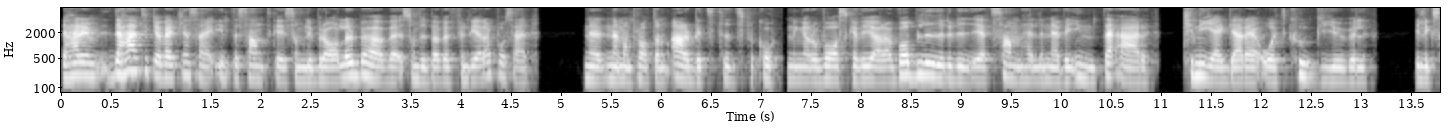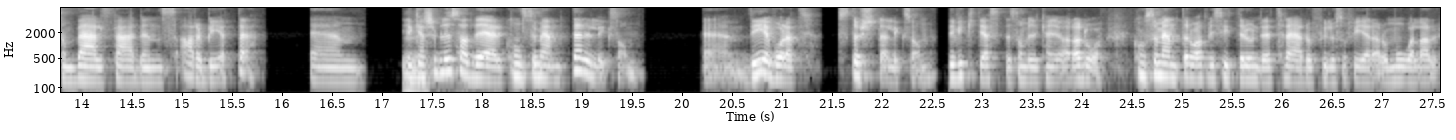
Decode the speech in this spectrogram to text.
det här, är, det här tycker jag verkligen är en intressant grej som liberaler behöver, som vi behöver fundera på så här, när, när man pratar om arbetstidsförkortningar och vad ska vi göra? Vad blir vi i ett samhälle när vi inte är knegare och ett kugghjul i liksom välfärdens arbete? Um, mm. Det kanske blir så att vi är konsumenter liksom. Um, det är vårt största, liksom, det viktigaste som vi kan göra då. Konsumenter och att vi sitter under ett träd och filosoferar och målar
